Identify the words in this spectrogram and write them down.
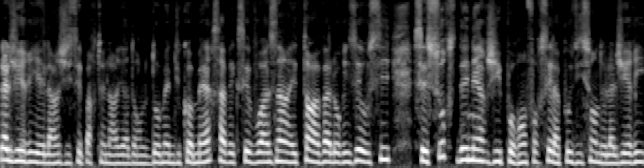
L'Algérie élargit ses partenariats dans le domaine du commerce avec ses voisins tend à valoriser aussi ses sources d'énergie pour renforcer la position de l'Algérie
